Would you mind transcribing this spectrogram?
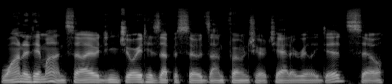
wanted him on. So i enjoyed his episodes on Phones Show Chat. I really did. So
